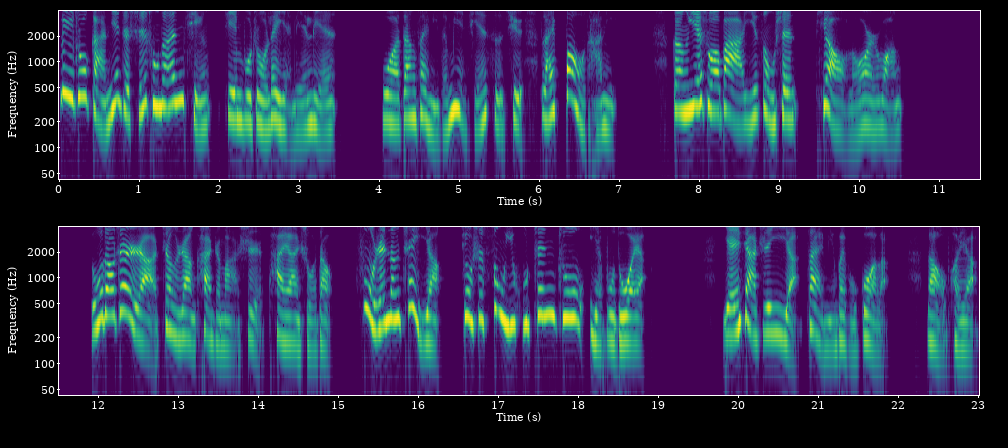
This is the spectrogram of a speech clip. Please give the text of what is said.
绿珠感念着石崇的恩情，禁不住泪眼连连。我当在你的面前死去，来报答你。哽咽说罢，一纵身跳楼而亡。读到这儿啊，郑让看着马氏，拍案说道：“妇人能这样，就是送一壶珍珠也不多呀。”言下之意呀，再明白不过了。老婆呀，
